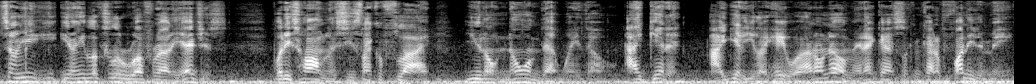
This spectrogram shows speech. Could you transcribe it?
so he, he, you know, he looks a little rough around the edges, but he's harmless. He's like a fly. You don't know him that way, though. I get it. I get it. You're like, hey, well, I don't know, man. That guy's looking kind of funny to me.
